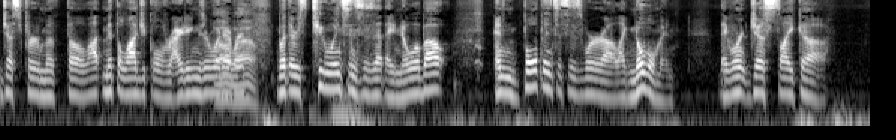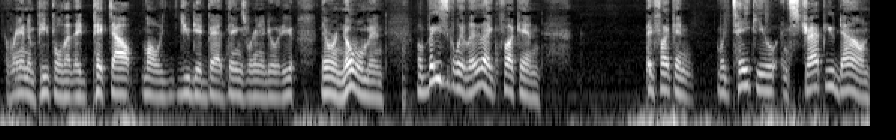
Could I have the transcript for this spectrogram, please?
just for mytholo- mythological writings or whatever. wow. But there's two instances that they know about, and both instances were uh, like noblemen. They weren't just like uh, random people that they picked out. Well, you did bad things. We're gonna do it to you. They were noblemen, but basically they like fucking. They fucking would take you and strap you down,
